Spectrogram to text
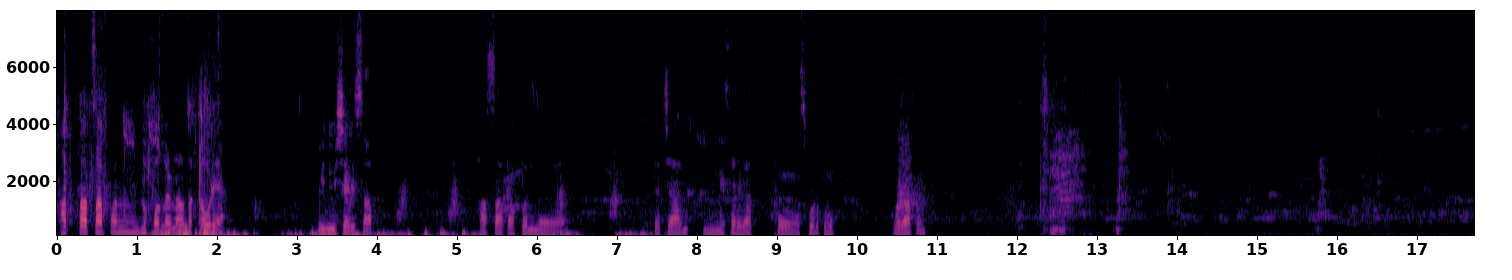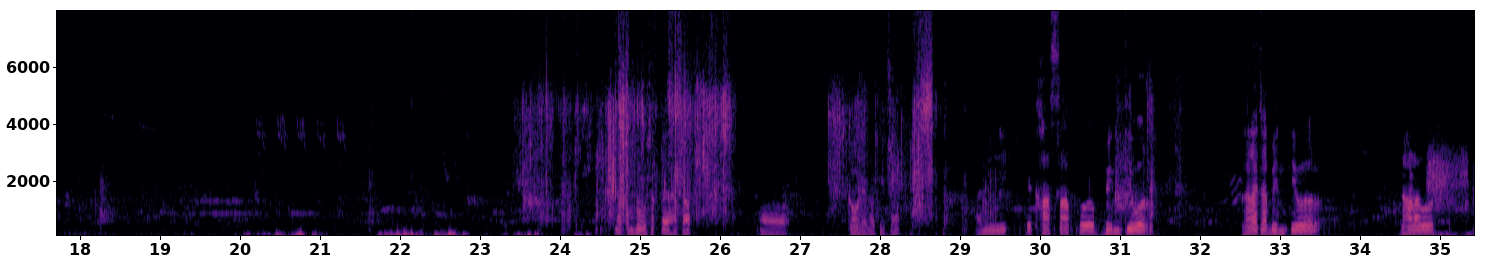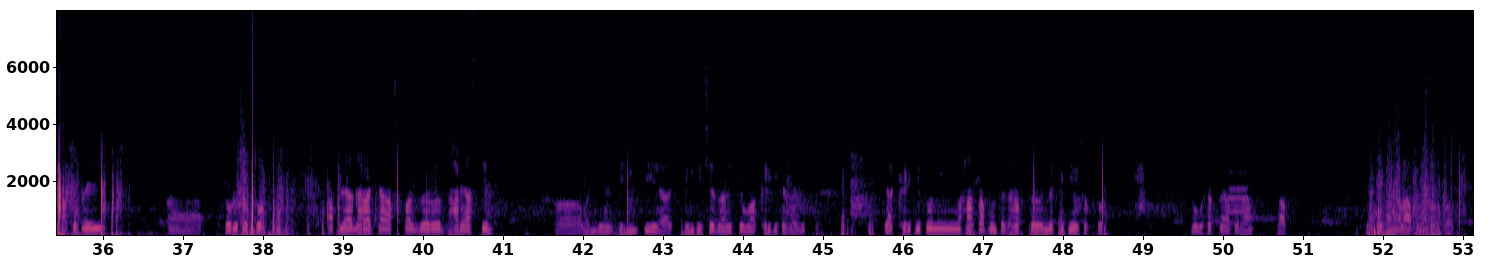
आत्ताच आपण जो पकडला होता कवड्या बिनविषारी साप हा साप आपण त्याच्या निसर्गात सोडतो. बघा आपण आपण बघू शकता हा साप कवड्या जातीचा. आणि एक हा साप भिंतीवर घराच्या भिंतीवर झाडावर कुठेही चढू शकतो. आपल्या घराच्या आसपास जर झाडे असतील म्हणजे भिंती भिंती शेजारी किंवा खिडकी शेजारी त्या खिडकीतून हा साप तुमच्या घरात नक्कीच येऊ शकतो. बघू शकता आपण हा साप. त्या ठिकाणाला आपण करतो आहोत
